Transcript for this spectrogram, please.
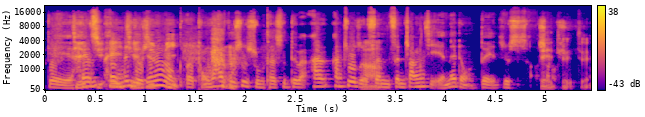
对，结局还有有些那种童话故事书，它是对吧？按按作者分分章节那种，对，就是少少对对。对，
